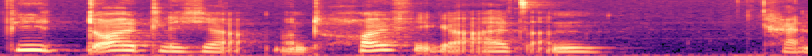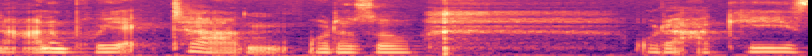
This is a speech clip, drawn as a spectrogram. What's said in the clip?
viel deutlicher und häufiger als an, keine Ahnung, Projekttagen oder so oder AGs.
